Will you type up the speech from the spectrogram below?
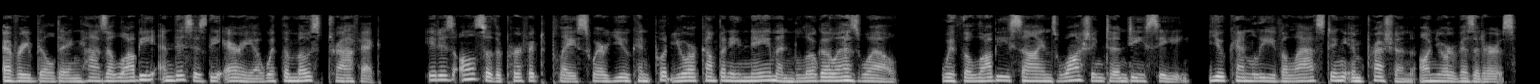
Every building has a lobby and this is the area with the most traffic. It is also the perfect place where you can put your company name and logo as well. With the lobby signs Washington, D.C., you can leave a lasting impression on your visitors.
